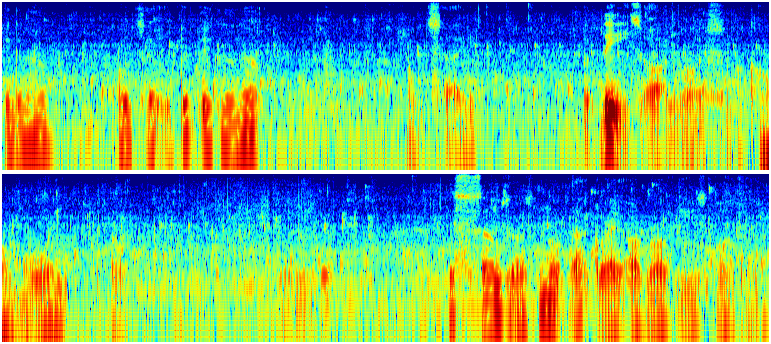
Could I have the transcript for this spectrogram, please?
fingernail. I would say a bit bigger than that. I would say. But these are nice. I can't wait. This Samsung's not that great. I'd rather use iPhone.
